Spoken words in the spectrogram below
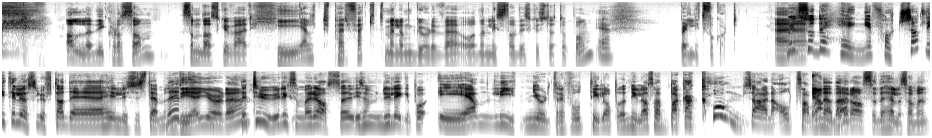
alle de klossene, som da skulle være helt perfekt mellom gulvet og den lista de skulle støtte opp om, ja. ble litt for kort. Men Eh, Så det henger fortsatt litt i løse lufta, det hyllesystemet ditt? det gjør det. Det truer liksom å rase liksom, Du legger på én liten juletrefot til oppå den hylla, så bakakong, så er det alt sammen Ja, da raser det hele sammen.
